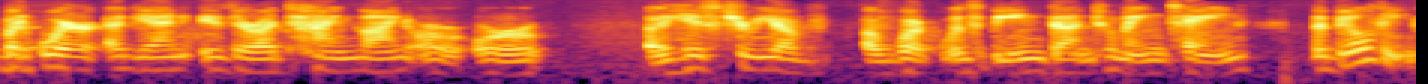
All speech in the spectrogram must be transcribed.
but where again is there a timeline or, or a history of, of what was being done to maintain the building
